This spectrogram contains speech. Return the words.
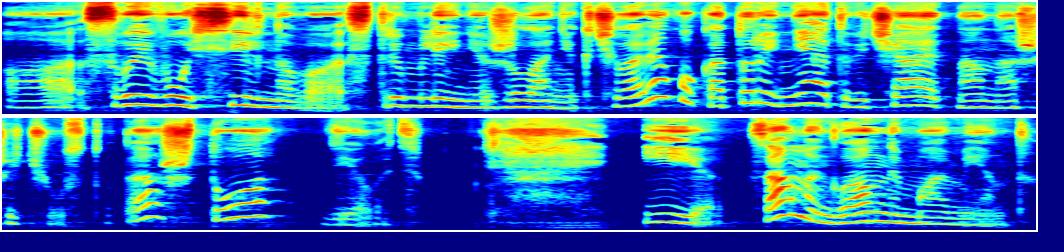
а, своего сильного стремления, желания к человеку, который не отвечает на наши чувства. Да? Что делать? И самый главный момент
